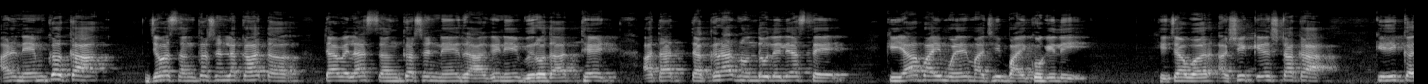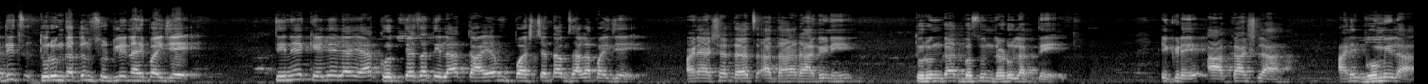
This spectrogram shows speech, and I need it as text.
आणि नेमकं का? जेव्हा संकर्षणला कळतं त्यावेळेला संकर्षणने रागिणी विरोधात थेट आता तक्रार नोंदवलेली असते की या बाईमुळे माझी बायको गेली. हिच्यावर अशी केस टाका की ही कधीच तुरुंगातून सुटली नाही पाहिजे. तिने केलेल्या या कृत्याचा तिला कायम पश्चाताप झाला पाहिजे. आणि अशातच आता रागिणी तुरुंगात बसून रडू लागते. इकडे आकाशला आणि भूमीला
